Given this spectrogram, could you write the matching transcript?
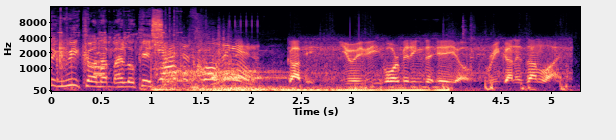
Requesting recon at my location. Gas is closing in. Copy. UAV orbiting the AO. Recon is online.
